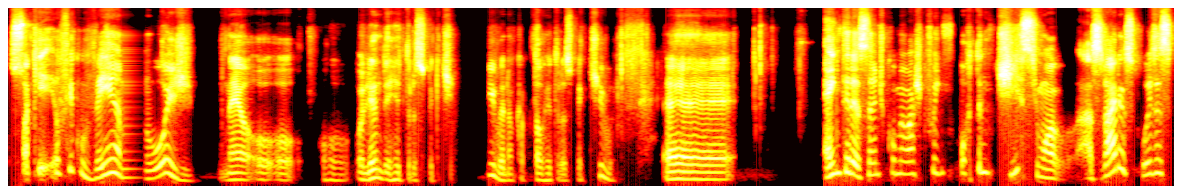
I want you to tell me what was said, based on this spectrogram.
só que eu fico vendo hoje, né, o, o, olhando em retrospectiva, né, capital retrospectiva, é, é interessante como eu acho que foi importantíssimo as várias coisas,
